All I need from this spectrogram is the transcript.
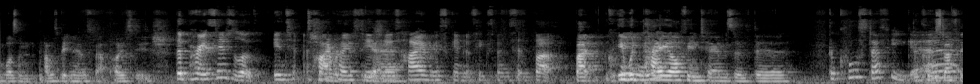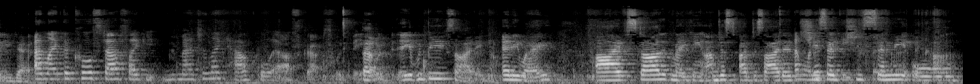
wasn't. I was a bit nervous about postage. the postage, look, international High postage yeah. is high risk and it's expensive, but But it would pay off in terms of the the cool stuff you get. cool stuff that you get. And like the cool stuff, like imagine like how cool our scraps would be. that would it would be exciting. Anyway, I've started making. I'm just. I've decided. She said she so sent me all.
